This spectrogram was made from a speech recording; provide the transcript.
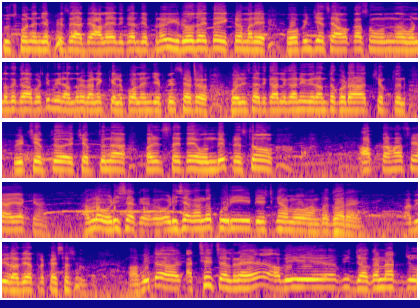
చూసుకోండి అని చెప్పేసి అది ఆలయ అధికారులు చెప్తున్నారు. ఈ రోజు అయితే ఇక్కడ మరి ఓపెన్ చేసే అవకాశం ఉండదు కాబట్టి మీరు అందరూ వెనక్కి వెళ్ళిపోవాలని చెప్పేసి అటు పోలీస్ అధికారులు కానీ వీరంతా కూడా చెప్తున్నారు. వీటి చెప్తూ చెప్తున్న పరిస్థితి అయితే ఉంది ప్రస్తుతం ఆప్ కహా సే ఆయా క్యా हम लोग उड़ीसा के उड़ीसा के अंदर पूरी डिस्ट्रिक्ट हम हमारा घर है अभी रथ यात्रा कैसा चलता है अभी तो अच्छे चल रहे हैं अभी अभी जगन्नाथ जो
